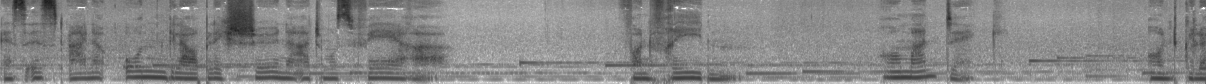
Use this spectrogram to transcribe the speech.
Es ist eine unglaublich schöne Atmosphäre von Frieden, Romantik und Glück.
